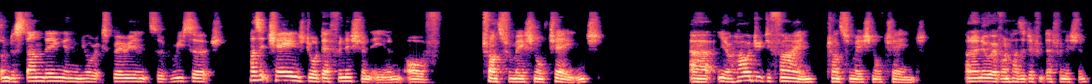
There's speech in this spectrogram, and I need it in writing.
understanding and your experience of research has it changed your definition ian of transformational change? Uh, you know how would you define transformational change? And i know everyone has a different definition.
